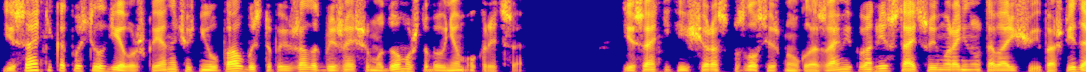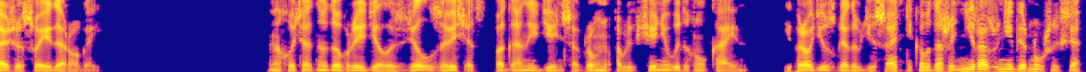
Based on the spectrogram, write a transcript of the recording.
Десантник отпустил девушку, и она, чуть не упав, быстро побежала к ближайшему дому, чтобы в нем укрыться. Десантники, еще раз зло сверкнув глазами, помогли встать своему раненому товарищу и пошли дальше своей дорогой. Но хоть одно доброе дело сделал за весь этот поганый день, с огромным облегчением выдохнул Каин и, проводив взглядов десантников, даже ни разу не обернувшихся,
